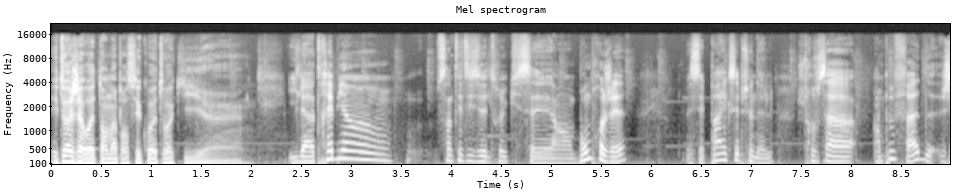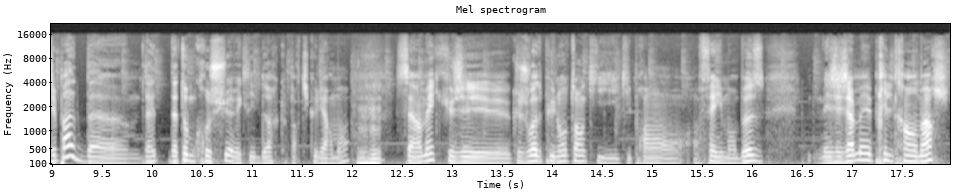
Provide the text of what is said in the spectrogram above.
Et toi, Jawad, t'en as pensé quoi, toi qui euh, Il a très bien synthétisé le truc. C'est un bon projet, mais c'est pas exceptionnel. Je trouve ça un peu fade. J'ai pas d'a- d'a- d'atome crochu avec Lil Durk particulièrement. mhm. C'est un mec que, que je vois depuis longtemps qui, qui prend en, en fame, en buzz, mais j'ai jamais pris le train en marche.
